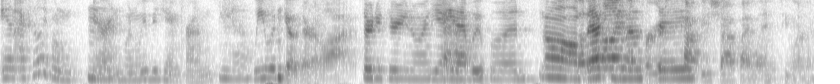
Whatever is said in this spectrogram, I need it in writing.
And I feel like when. Aaron, when we became friends, Yeah. we would go there a lot. 3030 North. Yeah. Yeah. we would. Oh, That's back probably in the first days. coffee shop I went to when I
